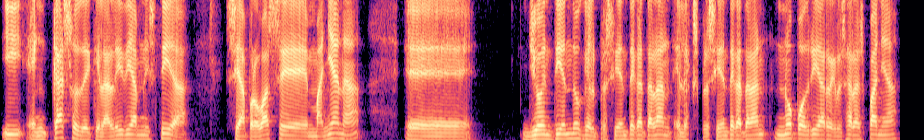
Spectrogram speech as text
y en caso de que la ley de amnistía se aprobase mañana, eh, yo entiendo que el presidente catalán, el expresidente catalán, no podría regresar a España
